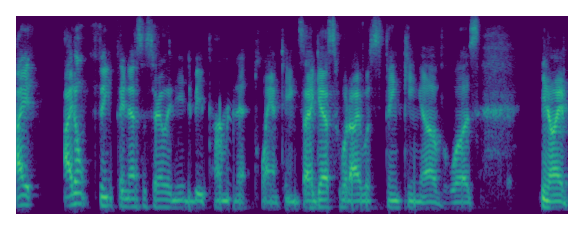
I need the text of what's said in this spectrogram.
I, I don't think they necessarily need to be permanent plantings. I guess what I was thinking of was, you know, I,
